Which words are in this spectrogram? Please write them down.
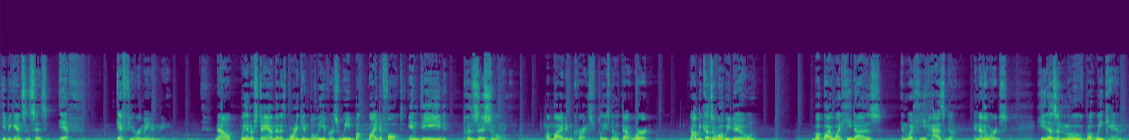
he begins and says, If, if you remain in me. Now, we understand that as born again believers, we by default, indeed positionally, abide in Christ. Please note that word. Not because of what we do, but by what He does and what He has done. In other words, He doesn't move, but we can.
